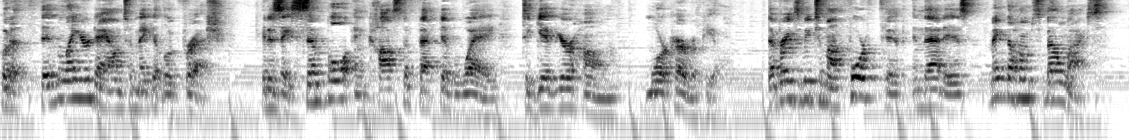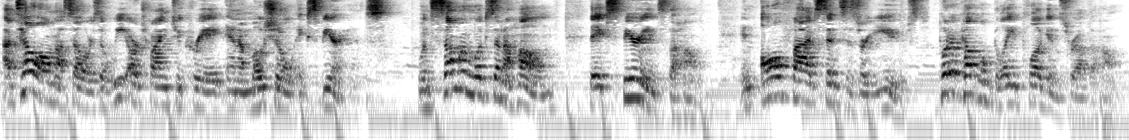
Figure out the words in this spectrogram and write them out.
Put a thin layer down to make it look fresh. It is a simple and cost-effective way to give your home more curb appeal. That brings me to my fourth tip, and that is make the home smell nice. I tell all my sellers that we are trying to create an emotional experience. When someone looks in a home, they experience the home, and all five senses are used. Put a couple Glade plugins throughout the home.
